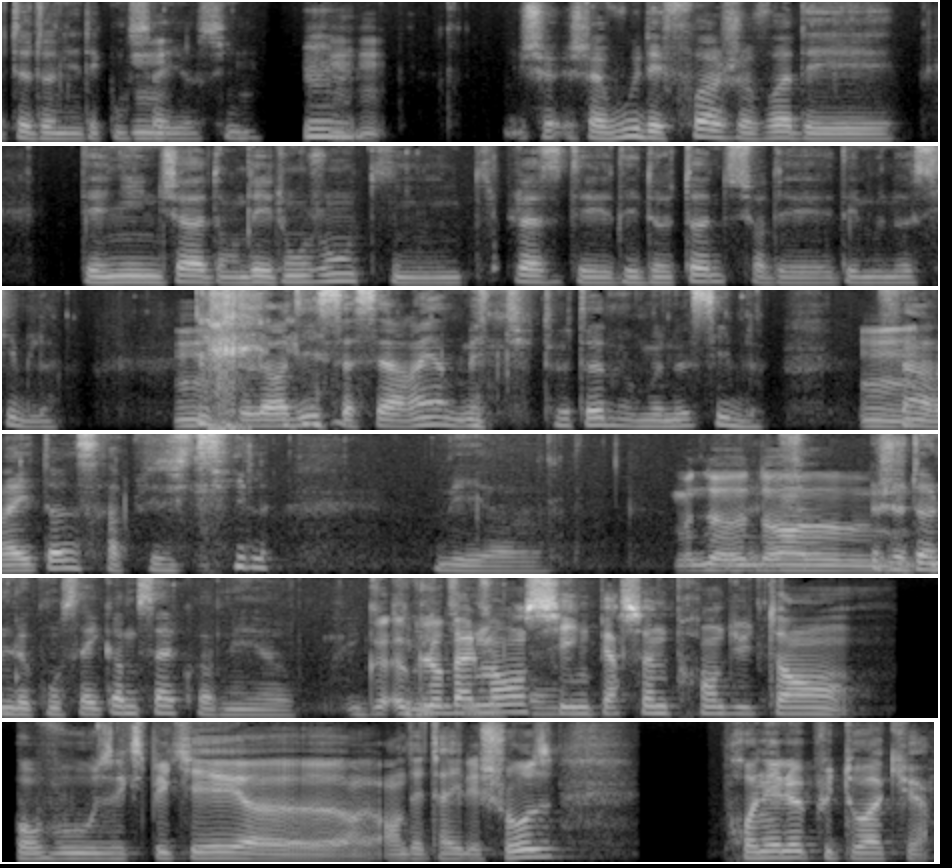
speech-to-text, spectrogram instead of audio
et te donner des conseils aussi. Hmm. Je- J'avoue, des fois, je vois des, des ninjas dans des donjons qui, qui placent des, des dotons sur des, des monocibles. Mm. Je leur dis, ça sert à rien de mettre du doton au monocible. Mm. Fais un Rayton, sera plus utile. Mais euh, Dans- dans- je, je donne le conseil comme ça, quoi. Mais euh, Globalement, pas. si une personne prend du temps pour vous expliquer euh, en détail les choses, prenez-le plutôt à cœur.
